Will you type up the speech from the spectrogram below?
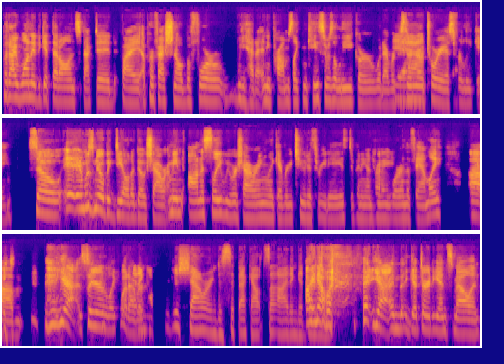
But I wanted to get that all inspected by a professional before we had any problems, like in case there was a leak or whatever, because they're Yeah. notorious for leaking. So it, it was no big deal to go shower. I mean, honestly, we were showering like every two to three days, depending on who Right. were in the family. Right. Um, yeah. So you're like, whatever. Up, you're just showering to sit back outside and get. I know. yeah, and get dirty and smell and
